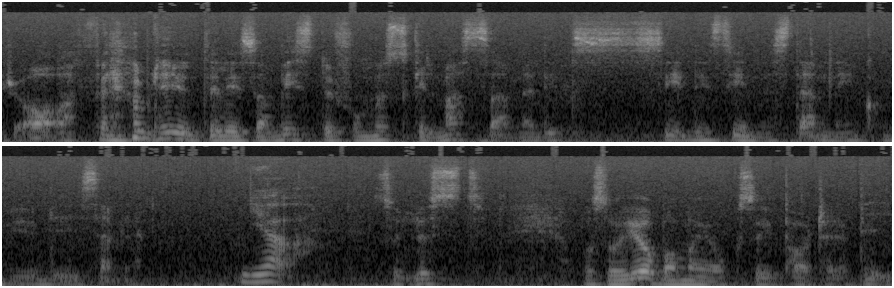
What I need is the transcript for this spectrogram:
bra. För det blir ju inte liksom, visst du får muskelmassa men ditt, din sinnesstämning kommer ju bli sämre. Ja. Så lust. Och så jobbar man ju också i parterapi.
